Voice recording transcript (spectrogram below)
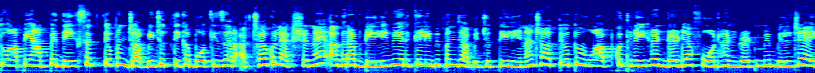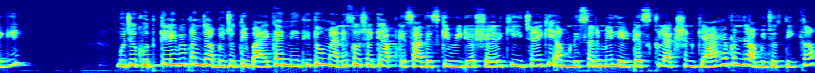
तो आप यहाँ पे देख सकते हो, पंजाबी जुत्ती का बहुत ही ज़रा अच्छा कलेक्शन है। अगर आप डेली वेयर के लिए भी पंजाबी जुत्ती लेना चाहते हो तो वो आपको थ्री हंड्रेड या फोर हंड्रेड में मिल जाएगी। मुझे खुद के लिए भी पंजाबी जुत्ती बाय करनी थी तो मैंने सोचा कि आपके साथ इसकी वीडियो शेयर की जाए कि अमृतसर में लेटेस्ट कलेक्शन क्या है पंजाबी जुत्ती का।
